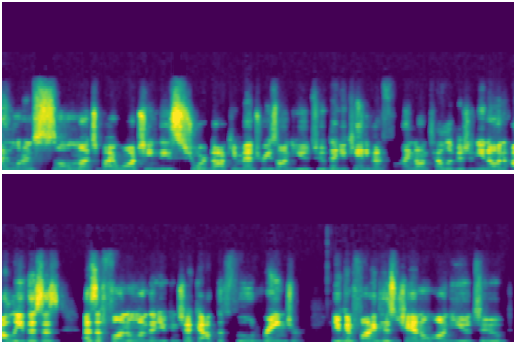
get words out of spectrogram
I learned so much by watching these short documentaries on YouTube that you can't even find on television, you know. And I'll leave this as as a fun one that you can check out the Food Ranger. You can find his channel on YouTube.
